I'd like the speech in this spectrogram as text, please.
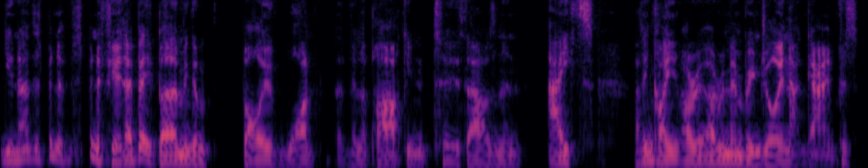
You know, there's been a, there's been a few. They beat Birmingham five one at Villa Park in two thousand and eight. I think I I, re- I remember enjoying that game because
